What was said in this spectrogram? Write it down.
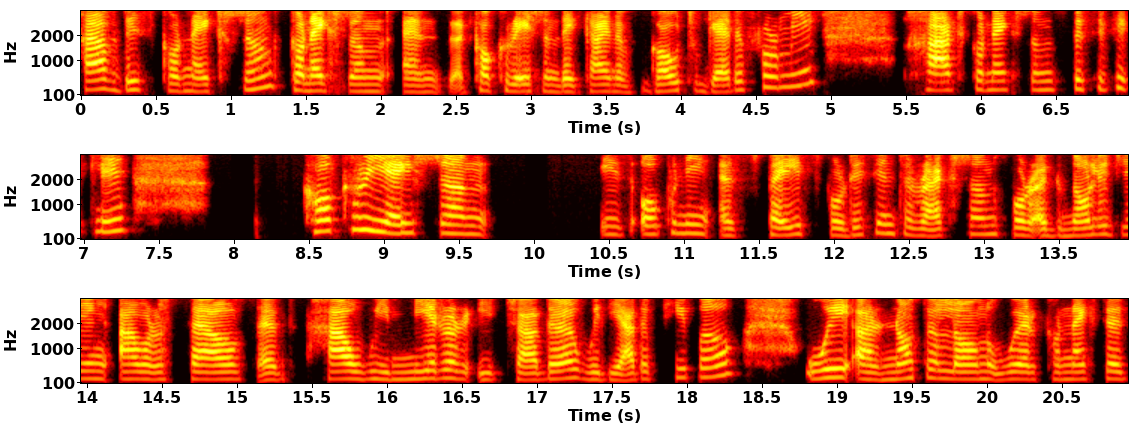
have this connection connection and co-creation they kind of go together for me heart connection specifically co-creation is opening a space for this interaction, for acknowledging ourselves and how we mirror each other with the other people. We are not alone, we're connected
